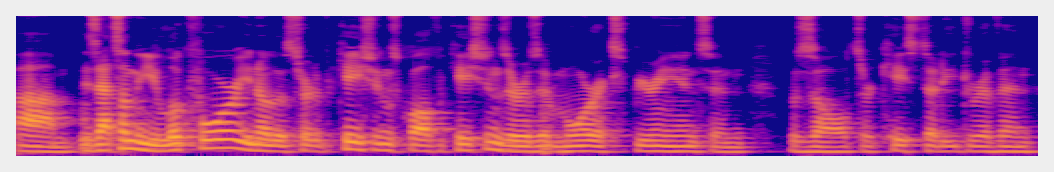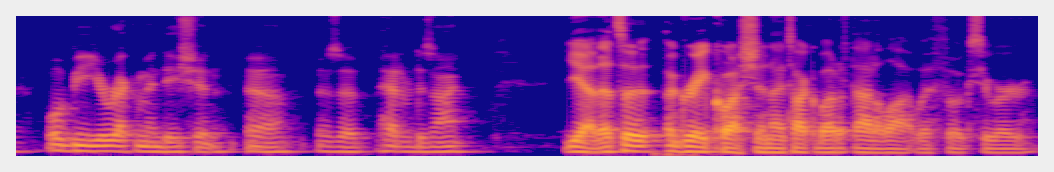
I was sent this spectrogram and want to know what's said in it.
Um, is that something you look for? You know, the certifications, qualifications, or is it more experience and results or case study driven? What would be your recommendation uh, as a head of design? Yeah, that's a, a great question. I talk about that a lot with folks who are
